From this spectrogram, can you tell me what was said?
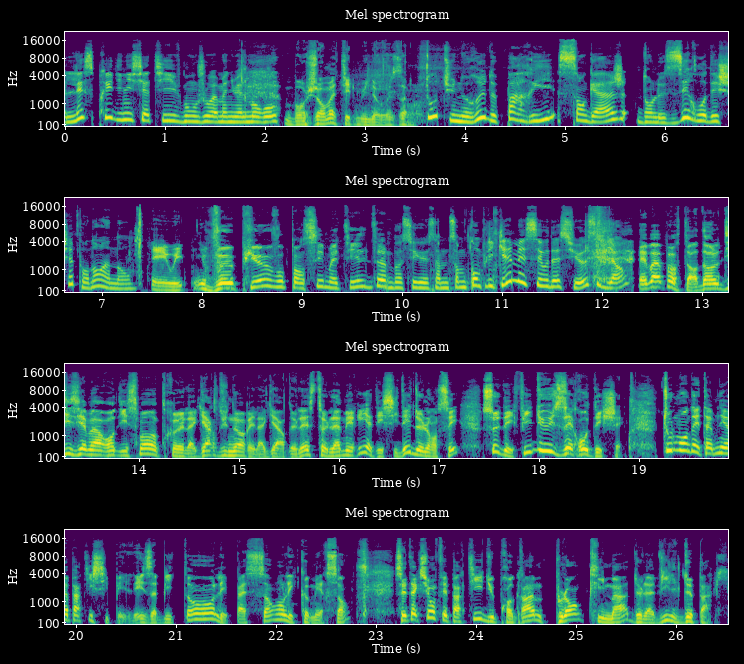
L'esprit d'initiative. Bonjour Emmanuel Moreau. Bonjour Mathilde Munoz. Toute une rue de Paris s'engage dans le zéro déchet pendant un an. Eh oui, vœu pieux, vous pensez Mathilde? Bah, Ça me semble compliqué, mais c'est audacieux, c'est bien. Eh ben pourtant, dans le 10e arrondissement, entre la gare du Nord et la gare de l'Est, la mairie a décidé de lancer ce défi du zéro déchet. Tout le monde est amené à participer, les habitants, les passants, les commerçants. Cette action fait partie du programme Plan Climat de la ville de Paris.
